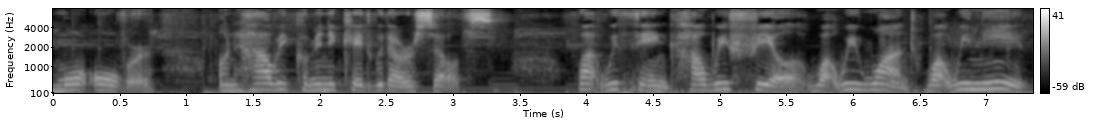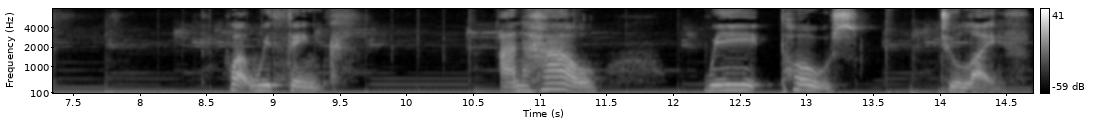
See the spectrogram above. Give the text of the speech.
moreover, on how we communicate with ourselves, what we think, how we feel, what we want, what we need, what we think, and how we pose to life,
